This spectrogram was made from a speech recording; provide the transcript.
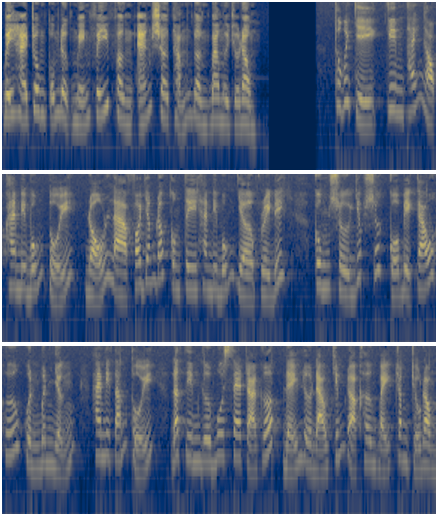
Bị hại Trung cũng được miễn phí phần án sơ thẩm gần 30 triệu đồng. Thưa quý vị, Kim Thái Ngọc 24 tuổi, nổ là phó giám đốc công ty 24 giờ Predict, cùng sự giúp sức của bị cáo Hứa Quỳnh Minh Nhẫn, 28 tuổi, đã tìm người mua xe trả góp để lừa đảo chiếm đoạt hơn 700 triệu đồng.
